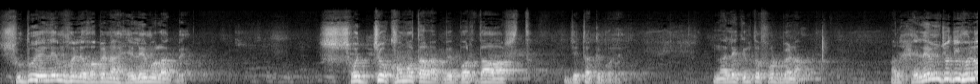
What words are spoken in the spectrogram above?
শুধু এলেম হইলে হবে না, হেলেমও লাগবে। সহ্য ক্ষমতা লাগবে, বরদাস্ত, যেটাকে বলে। নালে কিন্তু ফুটবে না। আর হেলেম যদি হলো,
